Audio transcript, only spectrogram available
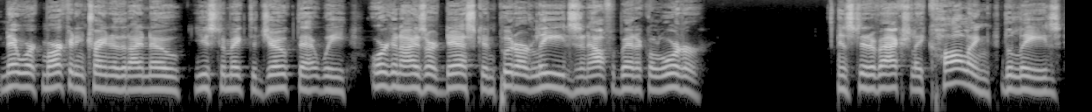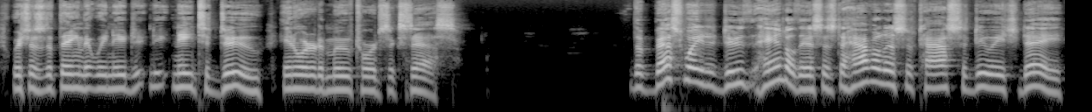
Network marketing trainer that I know used to make the joke that we organize our desk and put our leads in alphabetical order instead of actually calling the leads, which is the thing that we need need to do in order to move towards success. The best way to do handle this is to have a list of tasks to do each day,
